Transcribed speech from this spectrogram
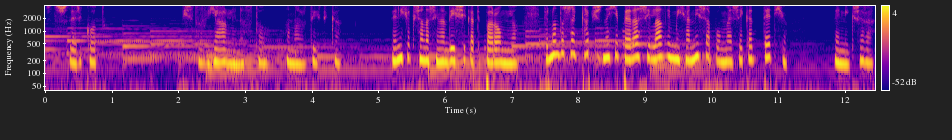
στο εσωτερικό του. Τι στο διάλογο είναι αυτό, αναρωτήθηκα. Δεν είχα ξανασυναντήσει κάτι παρόμοιο, φαινόντα σαν κάποιος να είχε περάσει λάδι μηχανής από μέσα ή κάτι τέτοιο. Δεν ήξερα.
